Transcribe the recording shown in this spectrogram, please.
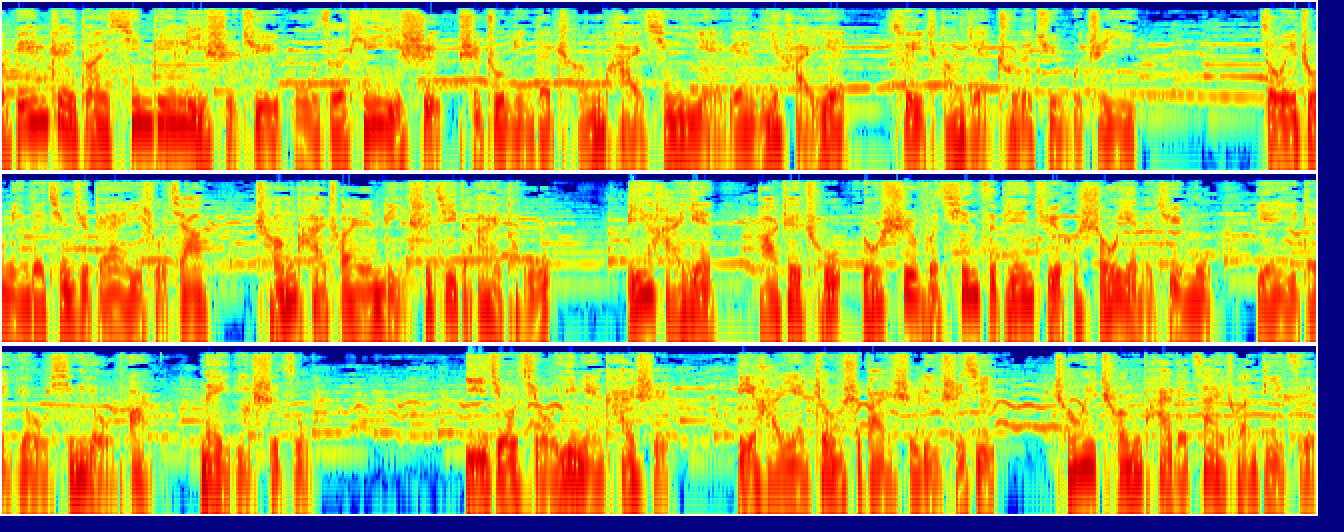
耳边这段新编历史剧《武则天轶事》是著名的程派青衣演员李海燕最常演出的剧目之一。作为著名的京剧表演艺术家、程派传人李世济的爱徒，李海燕把这出由师傅亲自编剧和首演的剧目演绎得有型有范儿，内力十足。一九九一年开始，李海燕正式拜师李世济，成为程派的再传弟子，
